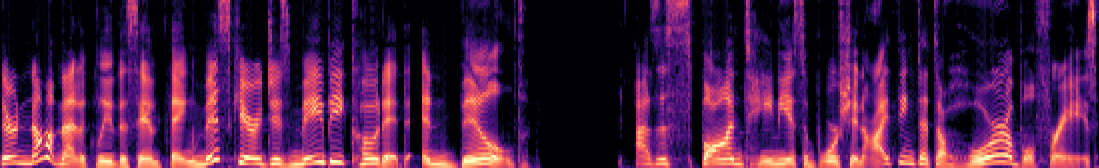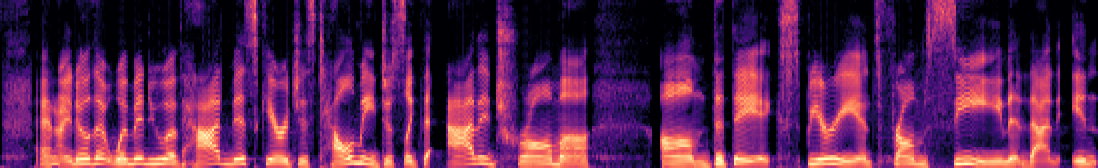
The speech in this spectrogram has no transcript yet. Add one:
They're not medically the same thing. Miscarriages may be coded and billed as a spontaneous abortion. I think that's a horrible phrase. And I know that women who have had miscarriages tell me just like the added trauma um, that they experience from seeing that in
